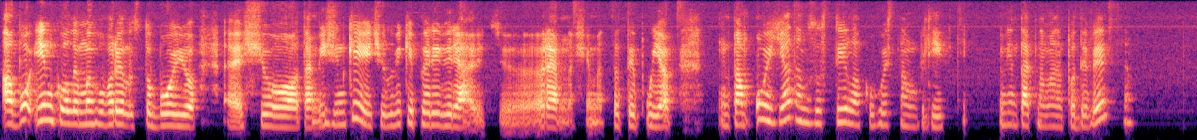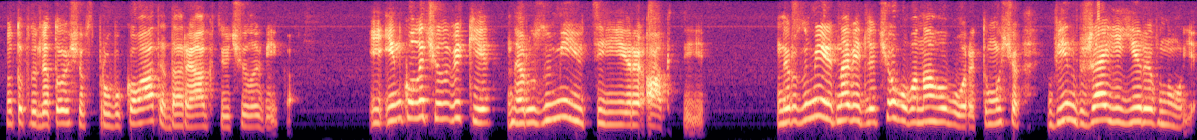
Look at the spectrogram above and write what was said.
Або інколи ми говорили з тобою, е, що там і жінки, і чоловіки перевіряють е, ревнощами. Це типу як там ой, я там зустріла когось там в ліфті. Він так на мене подивився. Ну, тобто для того, щоб спровокувати да, реакцію чоловіка. І інколи чоловіки не розуміють цієї реакції, не розуміють навіть для чого вона говорить, тому що він вже її ревнує.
